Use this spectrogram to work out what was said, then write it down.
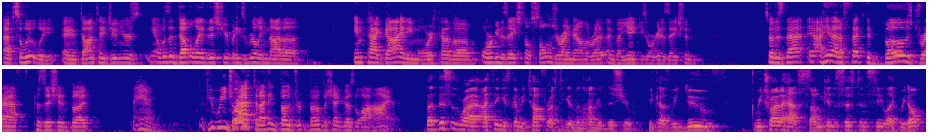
Absolutely. And Dante Jr.'s, you know, was in double A this year, but he's really not a impact guy anymore. He's kind of a organizational soldier right now in the Red, in the Yankees organization. So does that I think that affected Bo's draft position, but man, if you redrafted, I think Bo Bo Bichette goes a lot higher. But this is where I, I think it's going to be tough for us to get him in the hundred this year because we do we try to have some consistency. Like we don't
